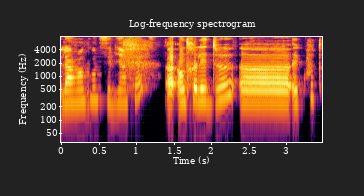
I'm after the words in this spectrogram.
la rencontre s'est bien faite? Entre les deux, écoute,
